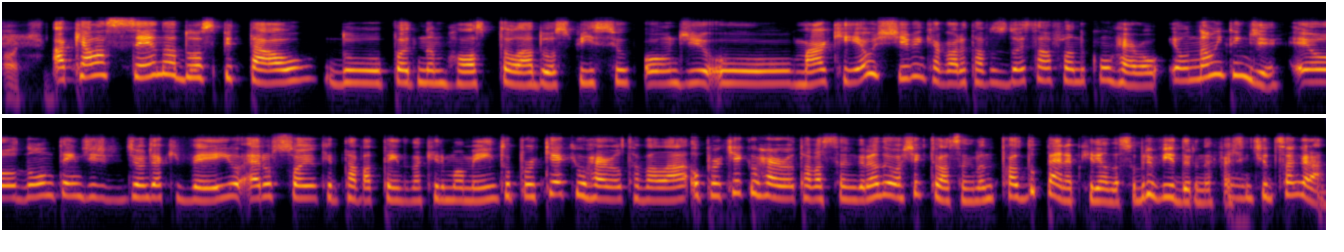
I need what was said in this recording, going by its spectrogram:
Ótimo. Aquela cena do hospital, do Putnam Hospital, lá do hospício, onde o Mark e o Steven, que agora estavam os dois, estavam falando com o Harold. Eu não entendi. Eu não entendi de onde é que veio. Era o sonho que ele tava tendo naquele momento. Por que, que o Harold tava lá? Ou por que, que o Harold tava sangrando? Eu achei que tava sangrando por causa do pé, né? Porque ele anda sobre vidro, né? Faz Sim. sentido sangrar.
